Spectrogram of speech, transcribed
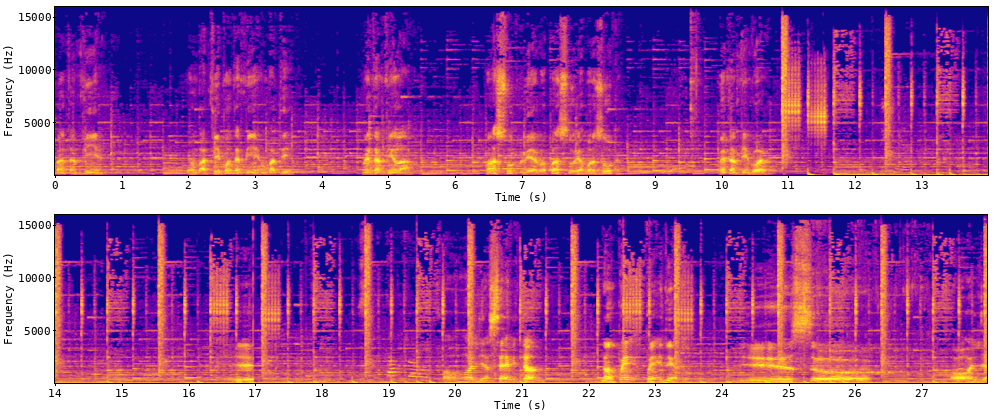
Põe a tampinha. Vamos bater. Põe a tampinha, vamos bater. Põe a tampinha lá. Põe açúcar primeiro, agora põe açúcar, põe açúcar. Põe a tampinha agora. Olha, serve então. Não, põe, põe aí dentro. Isso. Olha,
